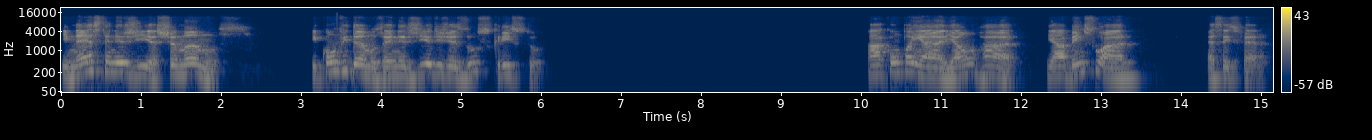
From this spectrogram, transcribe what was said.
E nesta energia chamamos e convidamos a energia de Jesus Cristo a acompanhar e a honrar e a abençoar essa esfera.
